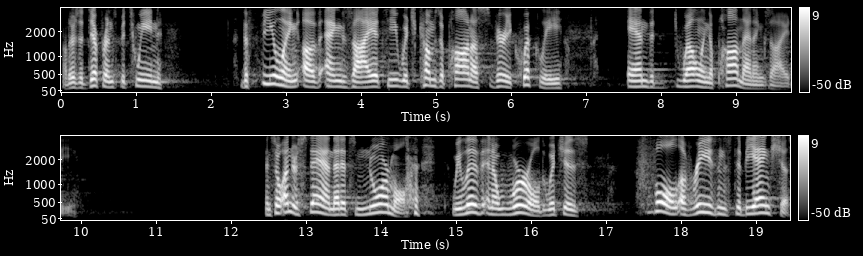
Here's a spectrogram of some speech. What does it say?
Now, there's a difference between the feeling of anxiety, which comes upon us very quickly, and the dwelling upon that anxiety. And so understand that it's normal. We live in a world which is full of reasons to be anxious.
